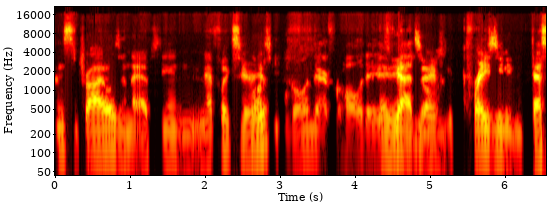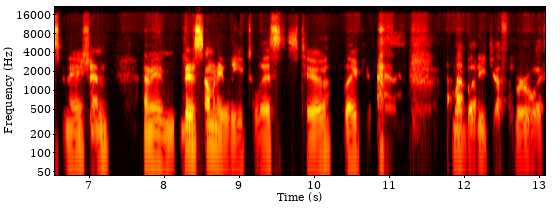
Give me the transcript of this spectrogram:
since the trials and the Epstein Netflix A lot of series. people going there for holidays. And yeah, it's a crazy destination. I mean, there's so many leaked lists too. Like, my buddy Jeff Berwick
